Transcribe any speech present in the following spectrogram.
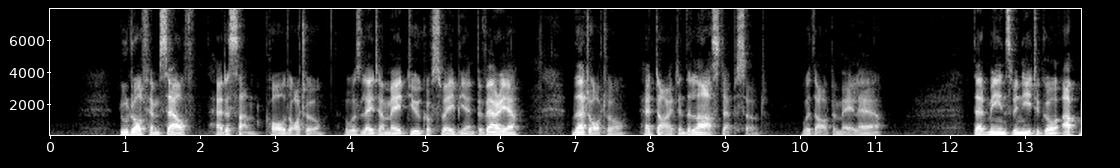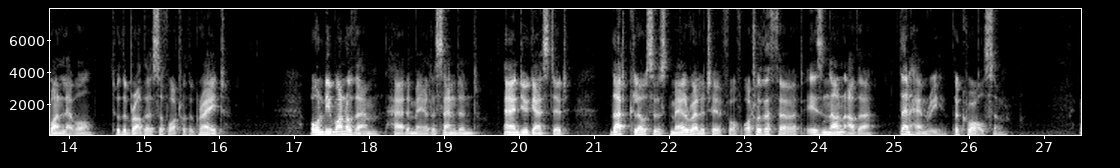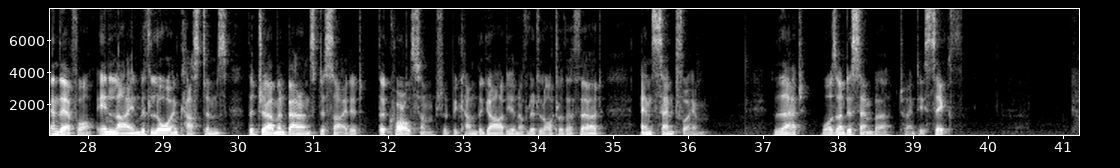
Ludolf himself had a son called Otto, who was later made Duke of Swabia and Bavaria. That Otto had died in the last episode without a male heir. That means we need to go up one level to the brothers of Otto the Great. Only one of them had a male descendant, and you guessed it, that closest male relative of Otto III is none other than Henry the Quarrelsome. And therefore, in line with law and customs, the German barons decided the Quarrelsome should become the guardian of little Otto III and sent for him. That was on December 26th.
